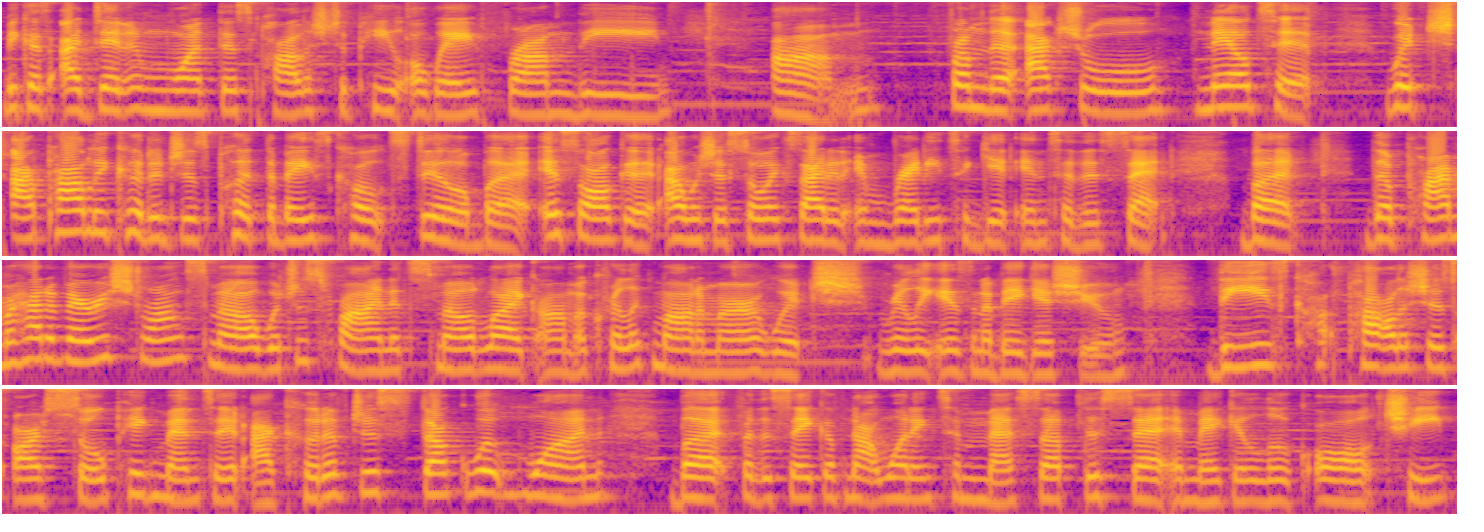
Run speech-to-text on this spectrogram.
because I didn't want this polish to peel away from the, um, from the actual nail tip which I probably could have just put the base coat still, but it's all good. I was just so excited and ready to get into this set. But the primer had a very strong smell, which was fine. It smelled like um, acrylic monomer, which really isn't a big issue. These polishes are so pigmented. I could have just stuck with one, but for the sake of not wanting to mess up the set and make it look all cheap,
